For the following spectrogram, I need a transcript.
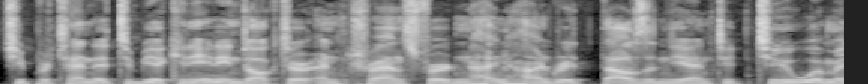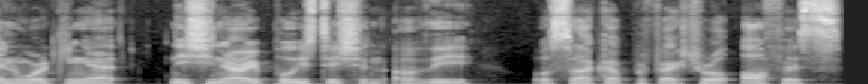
She pretended to be a Canadian doctor and transferred 900,000 yen to two women working at Nishinari Police Station of the Osaka Prefectural Office.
